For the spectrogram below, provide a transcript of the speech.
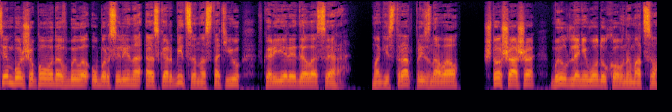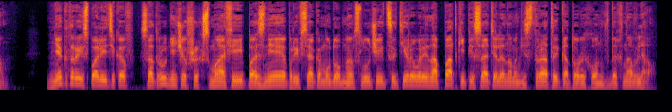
Тем больше поводов было у Барселина оскорбиться на статью в карьере де ла Сера. Магистрат признавал, что Шаша был для него духовным отцом. Некоторые из политиков, сотрудничавших с мафией, позднее при всяком удобном случае цитировали нападки писателя на магистраты, которых он вдохновлял.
